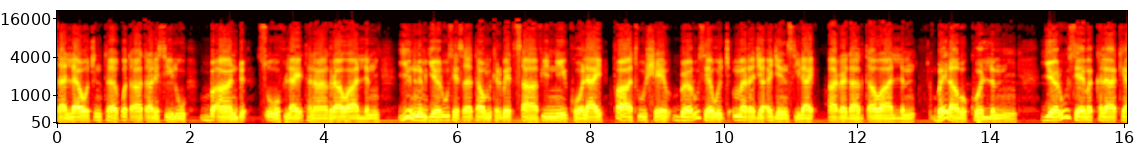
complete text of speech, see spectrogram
ሰላዮችን ተቆጣጥራለች ሲሉ በአንድ ጽሑፍ ላይ ተናግረዋል። ይህንንም የሩሲያ የጸጥታው ምክር ቤት ጸሐፊ ኒኮላይ ፓትሩሼቭ በሩሲያ ውጭ መረጃ ኤጀንሲ ላይ አረጋግጠዋል። በሌላ በኩል የሩሲያ የመከላከያ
